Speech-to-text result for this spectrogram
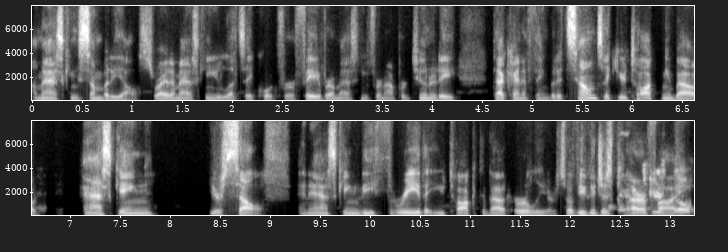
I'm asking somebody else, right? I'm asking you, let's say, quote for a favor. I'm asking for an opportunity, that kind of thing. But it sounds like you're talking about asking yourself and asking the three that you talked about earlier. So if you could just clarify. Ask, yourself,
